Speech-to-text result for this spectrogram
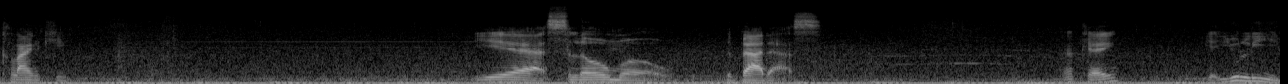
clanky. Yeah, slow-mo. The badass. Okay. Yeah, you leave.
